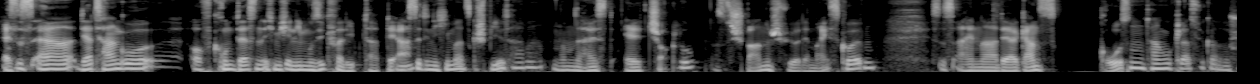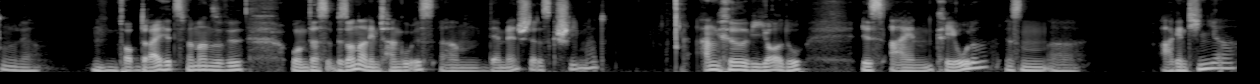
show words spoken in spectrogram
Es ist äh, der Tango, aufgrund dessen ich mich in die Musik verliebt habe. Mhm. Der erste, den ich jemals gespielt habe, ähm, der heißt El Choclo. Das ist Spanisch für der Maiskolben. Es ist einer der ganz großen Tango-Klassiker, also schon der mhm, Top 3 Hits, wenn man so will. Und das Besondere an dem Tango ist, ähm, der Mensch, der das geschrieben hat, Angel Villoldo, ist ein Kreole, ist ein äh, Argentinier,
